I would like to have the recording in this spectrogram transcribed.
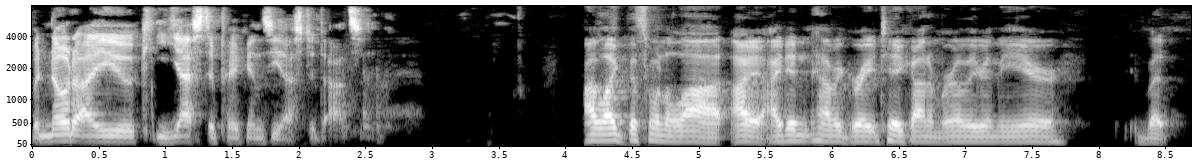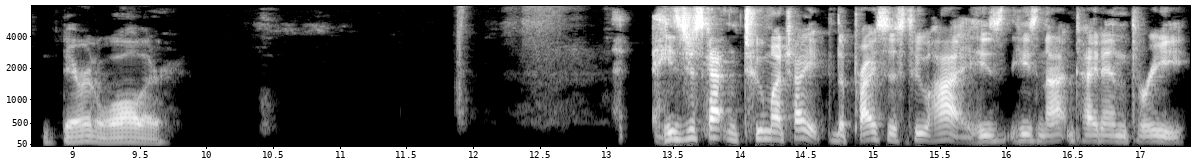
but no to Aiyuk. Yes to Pickens. Yes to Dotson. I like this one a lot. I, I didn't have a great take on him earlier in the year, but Darren Waller. He's just gotten too much hype. The price is too high. He's he's not tight end three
